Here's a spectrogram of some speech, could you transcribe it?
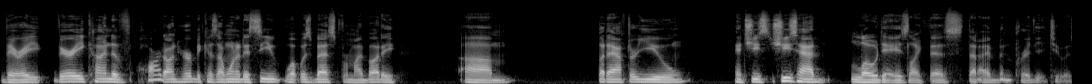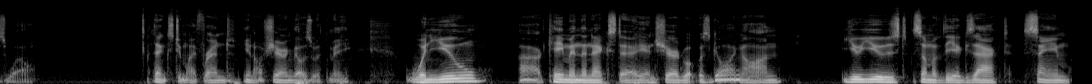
Very, very kind of hard on her because I wanted to see what was best for my buddy. Um, but after you, and she's she's had low days like this that I've been privy to as well. Thanks to my friend, you know, sharing those with me. When you uh, came in the next day and shared what was going on, you used some of the exact same,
